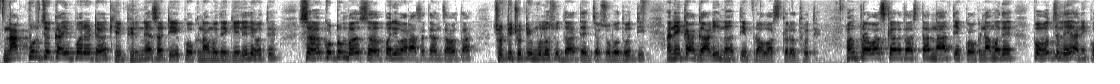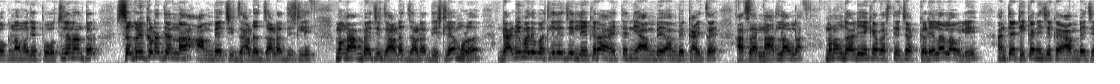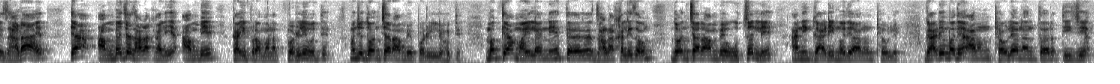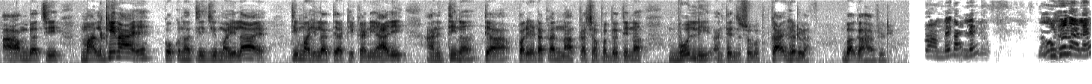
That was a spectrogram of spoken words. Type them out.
नागपूरचे काही पर्यटक हे फिरण्यासाठी कोकणामध्ये गेलेले होते. सहकुटुंब सहपरिवार असा त्यांचा होता. छोटी छोटी मुलंसुद्धा त्यांच्यासोबत होती आणि एका गाडीनं ते प्रवास करत होते. मग प्रवास करत असताना ते कोकणामध्ये पोहोचले आणि कोकणामध्ये पोहोचल्यानंतर सगळीकडं त्यांना आंब्याची झाडं झाडं दिसली. मग आंब्याची झाडं झाडं दिसल्यामुळं गाडीमध्ये बसलेले जे लेकरं आहेत त्यांनी आंबे आंबे खायचं आहे असा नाद लावला. म्हणून गाडी एका रस्त्याच्या कडेला लावली आणि त्या ठिकाणी जे काही आंब्याचे झाडं आहेत त्या आंब्याच्या झाडाखाली आंबे काही प्रमाणात पडले होते. म्हणजे दोन चार आंबे पडलेले होते. मग त्या महिलांनी त्या झाडाखाली जाऊन दोन चार आंबे उचलले आणि गाडीमध्ये आणून ठेवले. गाडीमध्ये आणून ठेवल्यानंतर ती जी आंब्याची मालकीन आहे कोकणातली जी महिला आहे ती महिला त्या ठिकाणी आली आणि तिनं त्या पर्यटकांना कशा पद्धतीनं बोलली आणि त्यांच्यासोबत काय घडलं बघा हा व्हिडिओ. आंबे काढले? कुठून आलाय?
